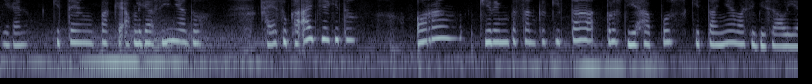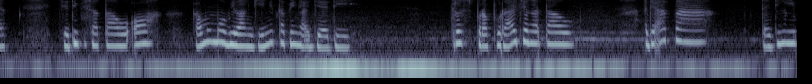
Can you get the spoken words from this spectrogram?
ya kan? Kita yang pakai aplikasinya tuh. Kayak suka aja gitu. Orang kirim pesan ke kita terus dihapus kitanya masih bisa lihat. Jadi bisa tahu oh kamu mau bilang gini tapi nggak jadi terus pura-pura aja nggak tahu. Ada apa? Tadi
